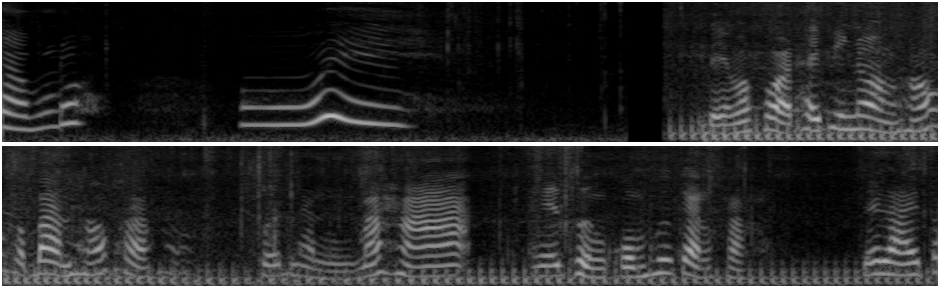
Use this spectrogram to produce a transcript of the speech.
ค่ะมึงดูอุ้ยเดี๋ยวมาพอดให้พี่น้องเฮากับบ้านเฮาค่ะ เพิ่นนั่นมาหาเฮ็ดเผิงคมคือกันค่ะได้หลายไป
